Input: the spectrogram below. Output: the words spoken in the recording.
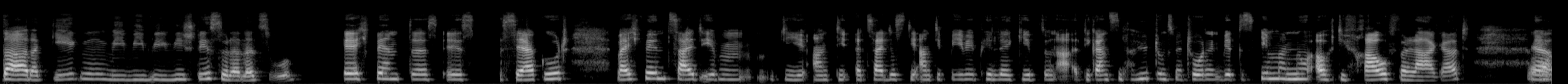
da dagegen? Wie, wie, wie, wie stehst du da dazu? Ich finde, das ist sehr gut, weil ich finde, seit eben die Anti, äh, seit es die Antibabypille gibt und äh, die ganzen Verhütungsmethoden, wird es immer nur auf die Frau verlagert. Ja.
